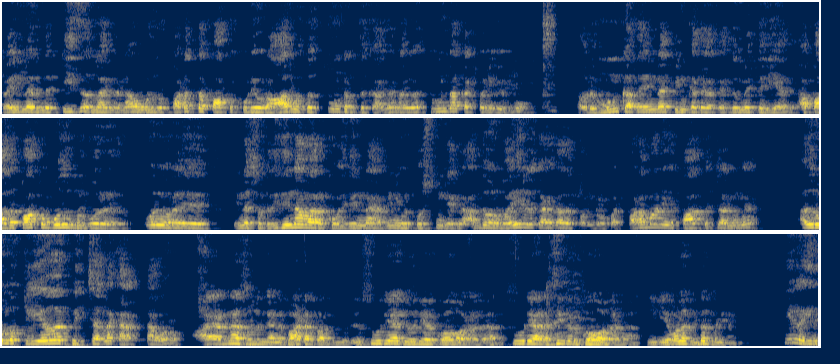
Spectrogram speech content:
ட்ரைலர் இந்த டீசர்லாம் என்னன்னா உங்களுக்கு படத்தை பார்க்கக்கூடிய ஒரு ஆர்வத்தை தூண்டுறதுக்காக நாங்க துண்டா கட் பண்ணி வைப்போம். ஒரு முன் கதை என்ன பின் கதை எதுவுமே தெரியாது. அப்ப அதை பார்க்கும்போது உங்களுக்கு ஒரு ஒரு ஒரு என்ன சொல்றது? இது என்னவா இருக்கும்? இது என்ன அப்படின்னு ஒரு கொஸ்டின் கேட்கலாம் அந்த ஒரு வைரலுக்காக தான் அதை பண்றோம். பட் படமா நீங்க பார்த்துட்டானுங்க அது ரொம்ப கிளியர் பிக்சர்ல கரெக்டா வரும். என்ன சொல்லுங்க? அந்த பாட்டை பார்க்கும்போது சூர்யா ஜோதியா கோவம் வராதா? சூர்யா ரசிகர்களுக்கு கோவம் வராதா? நீங்க எவ்வளவு கிண்டல் பண்ணிருக்கீங்க? இல்ல இது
